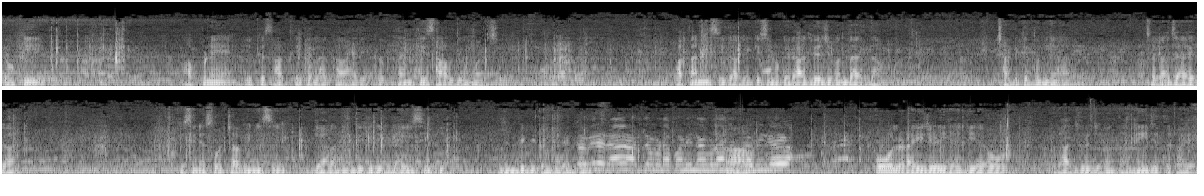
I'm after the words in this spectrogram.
ਕਿਉਂਕਿ ਆਪਣੇ ਇੱਕ ਸਾਥੀ ਕਲਾਕਾਰ, ਇੱਕ 35 ਸਾਲ ਦੀ ਉਮਰ 'ਚ ਪਤਾ ਨਹੀਂ ਸੀਗਾ ਕਿ ਕਿਸੇ ਨੂੰ ਕਿ ਰਾਜਵੀਰ ਜਵੰਦਾ ਇਦਾਂ ਛੱਡ ਕੇ ਦੁਨੀਆ ਚਲਾ ਜਾਏਗਾ। ਕਿਸੇ ਨੇ ਸੋਚਿਆ ਵੀ ਨਹੀਂ ਸੀ 11 ਦਿਨ ਦੀ ਜਿਹੜੀ ਲੜਾਈ ਸੀ ਕਿ ਜ਼ਿੰਦਗੀ ਦੇ ਮੌਤ ਦੀ। ਉਹ ਲੜਾਈ ਜਿਹੜੀ ਹੈਗੀ ਹੈ ਉਹ ਰਾਜਵੀਰ ਜਵੰਦਾ ਨਹੀਂ ਜਿੱਤ ਪਾਏ।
